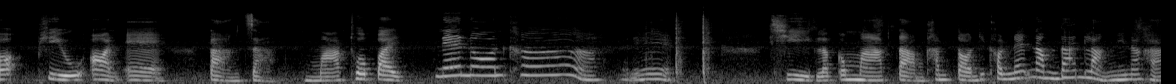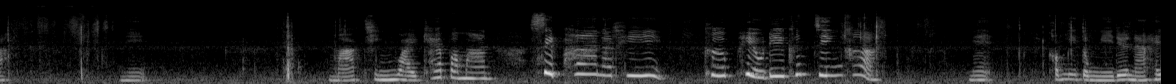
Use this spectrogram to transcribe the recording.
าะผิวอ่อนแอ ต่างจากมาร์กทั่วไป แน่นอนค่ะนี่ฉีกแล้วก็มาร์กตามขั้นตอนที่เขาแนะนำด้านหลังนี้นะคะ นี่ มาร์กทิ้งไว้แค่ประมาณ 15 นาที คือผิวดีขึ้นจริงค่ะ นี่เขามีตรงนี้ด้วยนะ ให้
